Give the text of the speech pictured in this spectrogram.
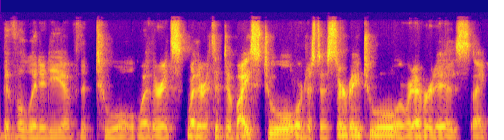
the validity of the tool whether it's whether it's a device tool or just a survey tool or whatever it is like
